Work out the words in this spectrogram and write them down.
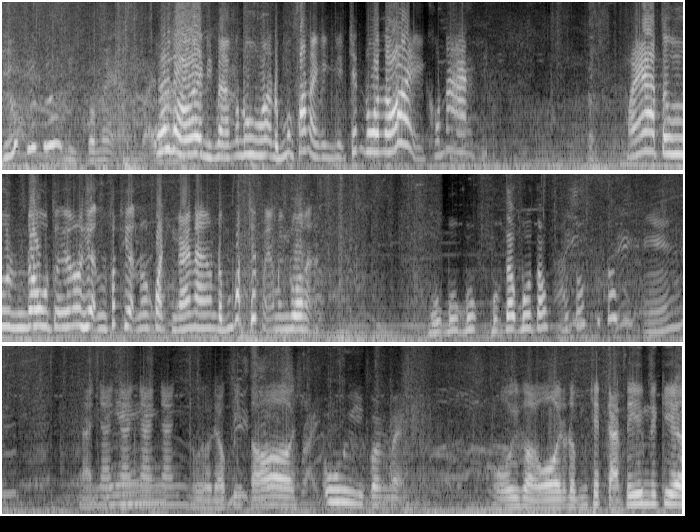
Cứu cứu cứu. Đi con mẹ. Ôi rồi đi mà con đu nó đấm một phát này mình chết luôn rồi. Khốn nạn mẹ từ đâu tự nó hiện xuất hiện nó quạch cái nào đấm phát chết mẹ mình luôn ạ. Búp búp búp búp tốc búp tốc búp tốc búp tốc nhanh nhanh nhanh nhanh nhanh. Ui đéo kịp rồi. Ui con mẹ. Ôi rồi ôi nó đấm chết cả team thế kia.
